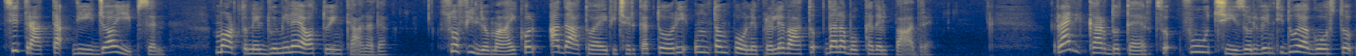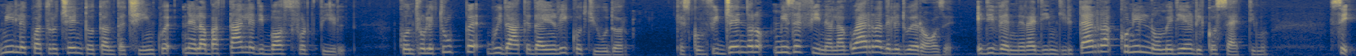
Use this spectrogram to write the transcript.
Si tratta di Joy Ibsen, morto nel 2008 in Canada. Suo figlio Michael ha dato ai ricercatori un tampone prelevato dalla bocca del padre. Re Riccardo III fu ucciso il 22 agosto 1485 nella battaglia di Bosford Field contro le truppe guidate da Enrico Tudor, che sconfiggendolo mise fine alla guerra delle due rose e divenne re d'Inghilterra con il nome di Enrico VII. Sì,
